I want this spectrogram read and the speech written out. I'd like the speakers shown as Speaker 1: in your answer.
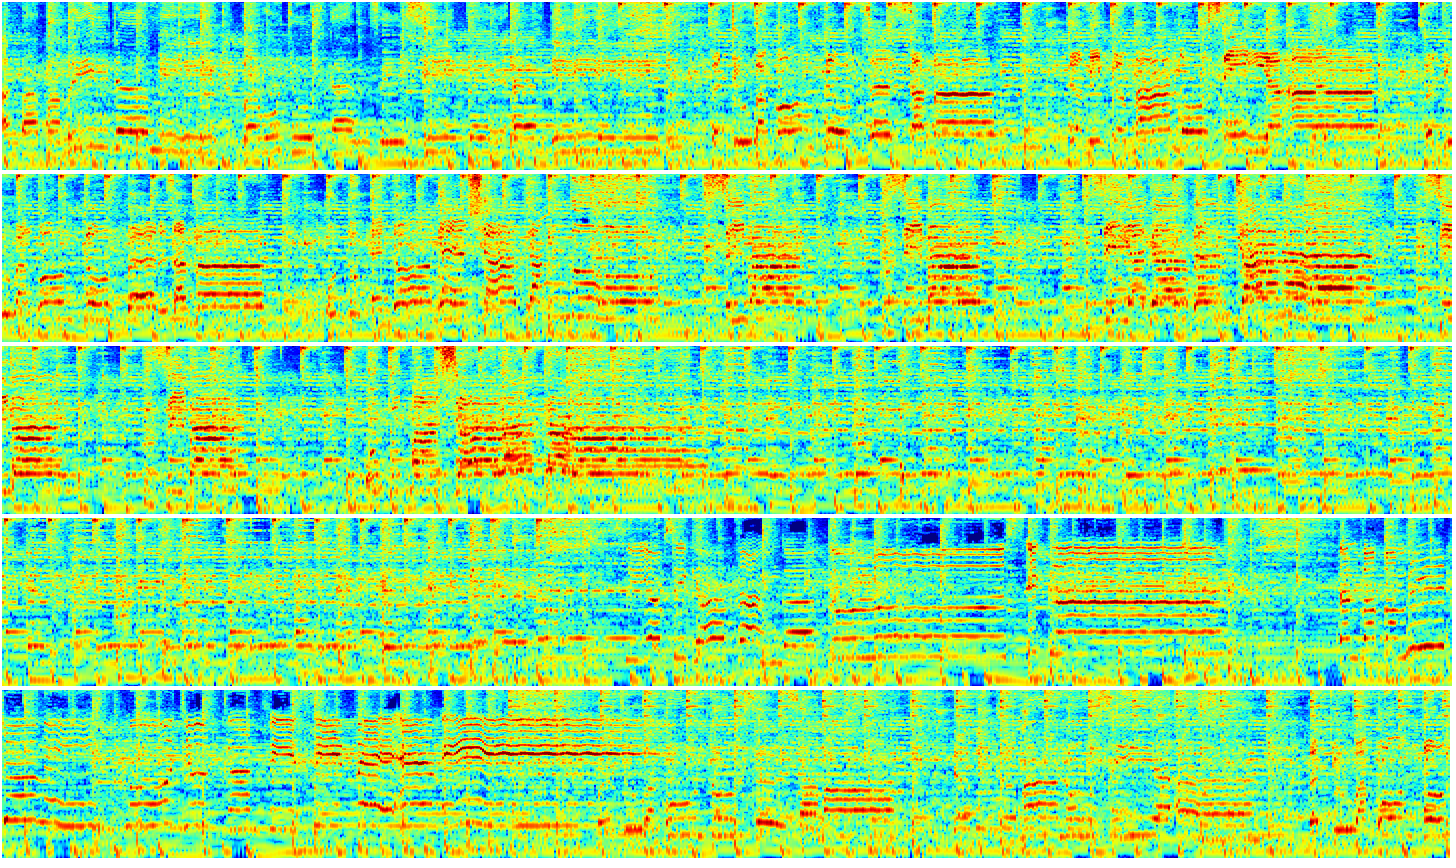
Speaker 1: tanpa pamrih demi mewujudkan visi PMI
Speaker 2: berjuang untuk sesama demi kemanusiaan. Berjuang untuk bersama. a punto.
